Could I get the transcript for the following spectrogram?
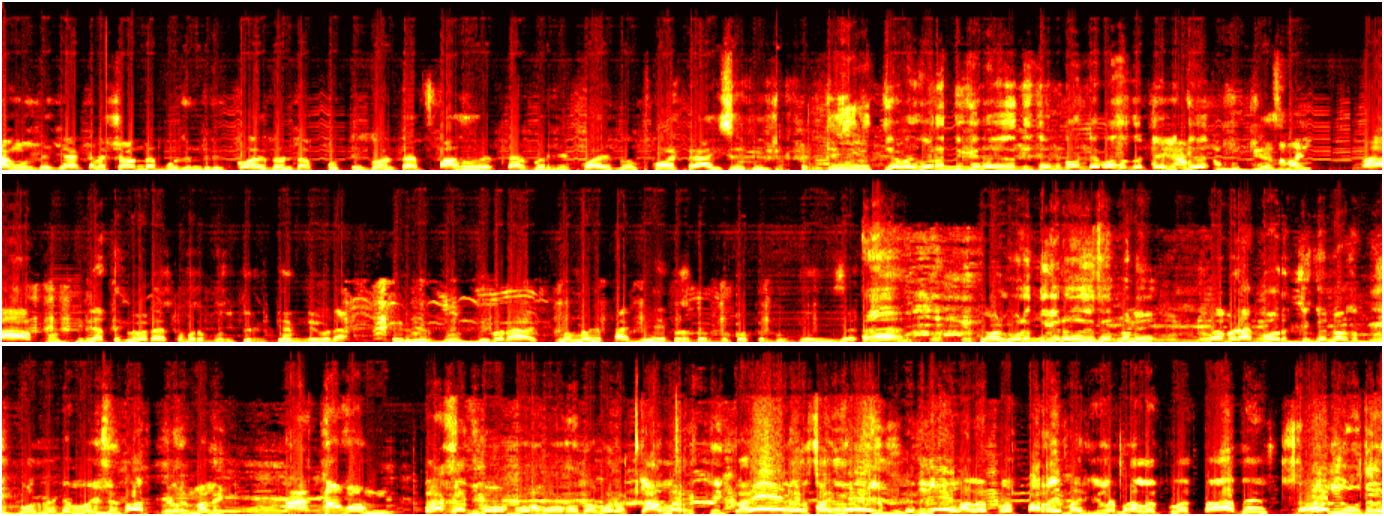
এখন থেকে একালে সন্ধ্যা পর্যন্ত কয় ঘণ্টা প্রতি ঘন্টায় পাঁচ হাজার টাকা করে কয় কয়টা আইসে হিসাব করে? আমার ঘরের দিকে নজর দিচ্ছেন ঘণ্টা পাঁচ হাজার টাকা বুদ্ধি আছে ভাই। হ্যাঁ বুদ্ধি না থাকলে বেটা তোমার বুড়ি করে কেমনে বেটা এরবার বুদ্ধি বেটা তোমার লাগে থাকবে এবার দেখবে কত বুদ্ধি হয়ে যায় হ্যাঁ তোমার ঘরের দিকে নজর দিতে মানে বেটা ঘরের দিকে নজর দিয়ে ঘর এটা লইছে পার মালিক টাকা কম টাকা দিব বড় বড় কথা কর কালার কি কয় এই, ওরা ছেড়ে দে, এদিকে। আলার প্লা পারাই মার গেলাম আলার প্লা তা দে সাহারি হতে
